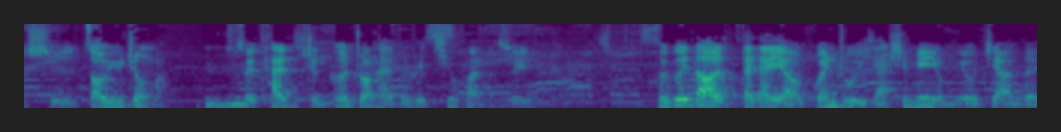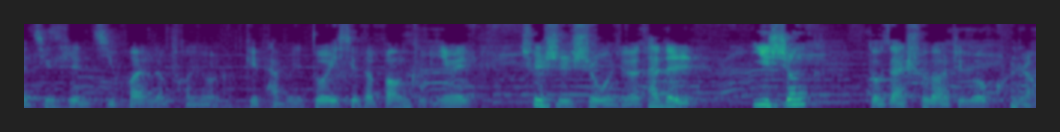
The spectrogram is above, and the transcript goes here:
是躁郁症嘛，嗯所以他整个状态都是切换的，所以回归到大家也要关注一下身边有没有这样的精神疾患的朋友，给他们多一些的帮助，因为确实是我觉得他的一生都在受到这个困扰，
